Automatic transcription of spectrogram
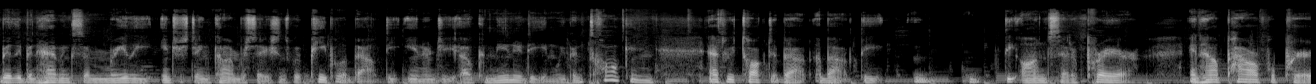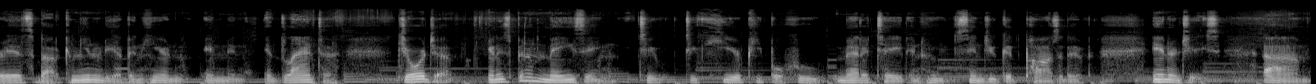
really been having some really interesting conversations with people about the energy of community, and we've been talking, as we talked about, about the the onset of prayer and how powerful prayer is about community. I've been here in, in, in Atlanta, Georgia, and it's been amazing to to hear people who meditate and who send you good positive energies. Um,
